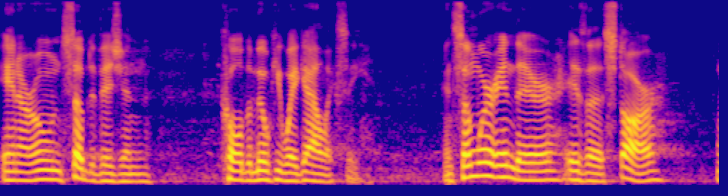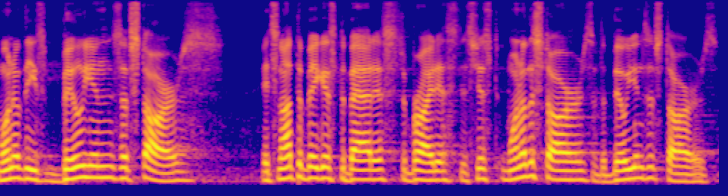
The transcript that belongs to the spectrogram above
in our own subdivision called the Milky Way galaxy. And somewhere in there is a star, one of these billions of stars. It's not the biggest, the baddest, the brightest. It's just one of the stars of the billions of stars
